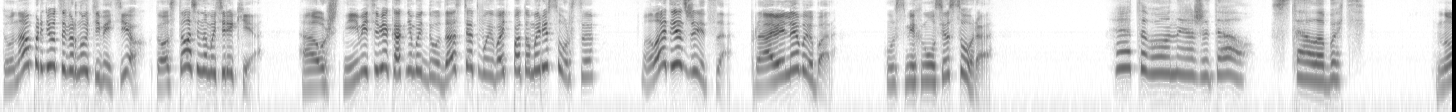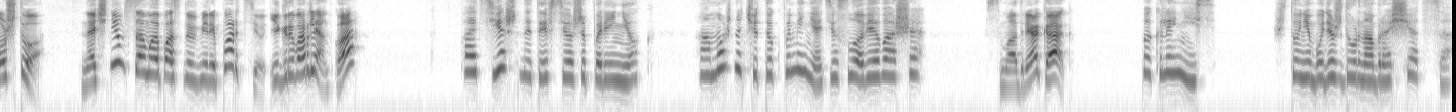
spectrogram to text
то нам придется вернуть тебе тех, кто остался на материке. А уж с ними тебе как-нибудь да удастся отвоевать потом и ресурсы. Молодец, жрица! Правильный выбор!» Усмехнулся Сора. Этого он и ожидал, стало быть. Ну что, начнем самую опасную в мире партию игры в Орлянку, а? Потешный ты все же паренек. А можно чуток поменять условия ваши? Смотря как. Поклянись, что не будешь дурно обращаться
